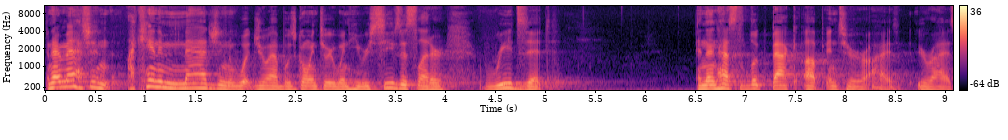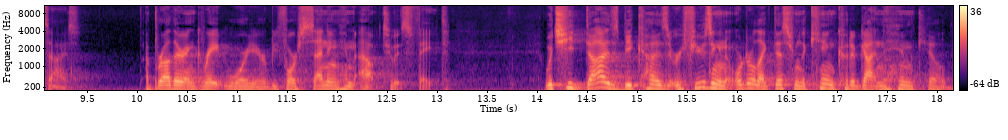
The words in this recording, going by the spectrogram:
And I imagine, I can't imagine what Joab was going through when he receives this letter, reads it, and then has to look back up into Uriah's, eyes, a brother and great warrior, before sending him out to his fate. Which he does because refusing an order like this from the king could have gotten him killed.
